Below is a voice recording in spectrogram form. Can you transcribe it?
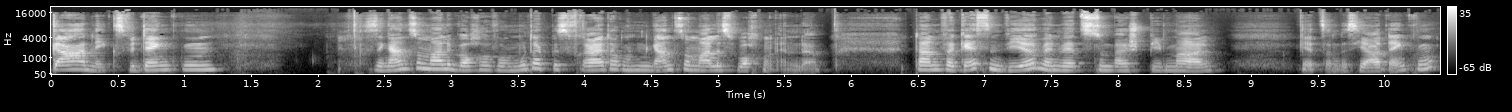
gar nichts. Wir denken, das ist eine ganz normale Woche von Montag bis Freitag und ein ganz normales Wochenende. Dann vergessen wir, wenn wir jetzt zum Beispiel mal jetzt an das Jahr denken,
